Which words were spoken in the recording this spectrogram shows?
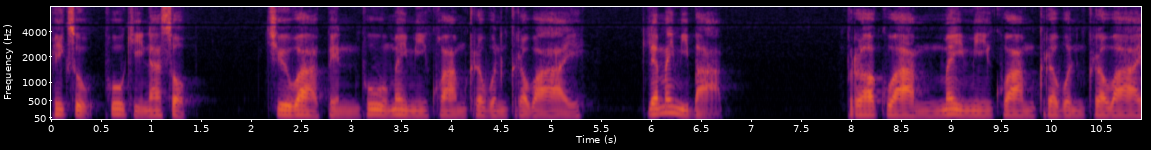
ภิกษุผู้ขีนาศพ ชื่อว่าเป็นผู้ไม่มีความกระวนกระวาย และไม่มีบาป เพราะความไม่มีความกระวนกระวาย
